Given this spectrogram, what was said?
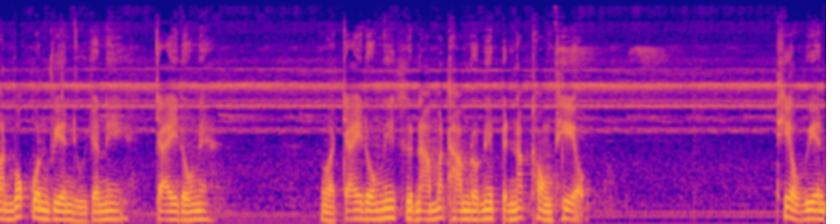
มันวกวนเวียนอยู่อย่างนี้ใจดวงเนี่ยว่าใจดวงนี้คือนามธรรมดวงนี้เป็นนักท่องเที่ยว เที่ยวเวียน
